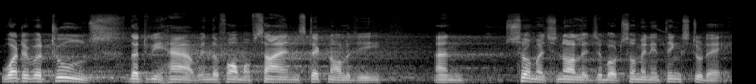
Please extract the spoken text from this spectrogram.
whatever tools that we have in the form of science, technology and so much knowledge about so many things today,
